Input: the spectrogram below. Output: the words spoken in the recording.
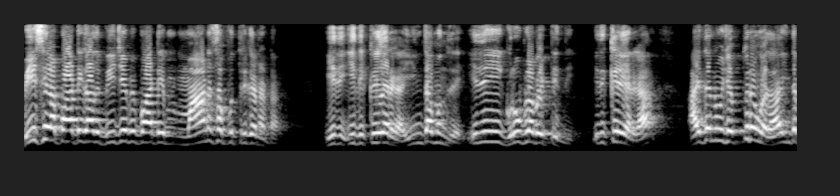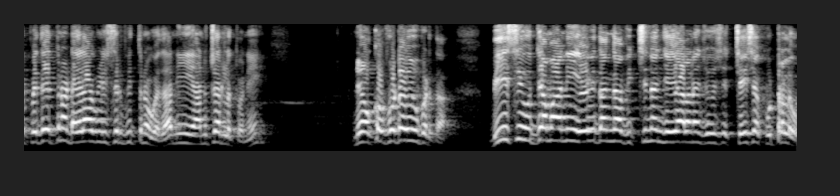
బీసీల పార్టీ కాదు బీజేపీ పార్టీ మానస పుత్రికనట ఇది ఇది క్లియర్గా ఇంతకుముందే ఇది గ్రూప్లో పెట్టింది. ఇది క్లియర్గా అయితే నువ్వు చెప్తున్నావు కదా ఇంత పెద్ద ఎత్తున డైలాగులు ఇసిరిపిస్తున్నావు కదా నీ అనుచరులతోని నేను ఒక్క ఫోటో చూపెడతా. బీసీ ఉద్యమాన్ని ఏ విధంగా విచ్ఛిన్నం చేయాలని చూసి చేసే కుట్రలో?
